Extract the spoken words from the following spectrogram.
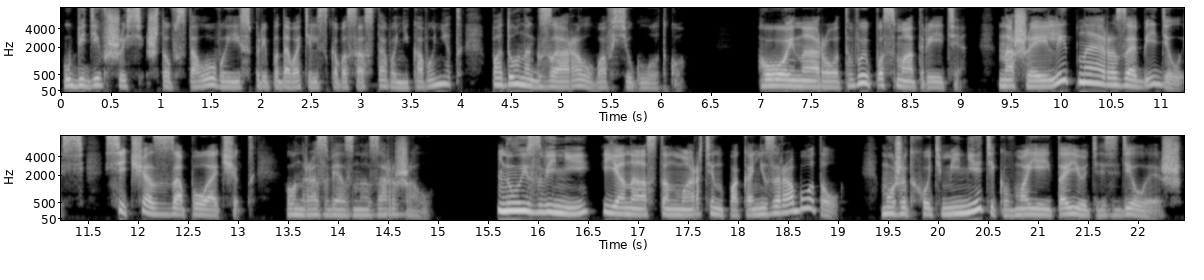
Убедившись, что в столовой из преподавательского состава никого нет, подонок заорал во всю глотку. «Ой, народ, вы посмотрите! Наша элитная разобиделась, сейчас заплачет. Он развязно заржал. «Ну, извини, я на Астон Мартин пока не заработал. Может, хоть минетик в моей Тойоте сделаешь?»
